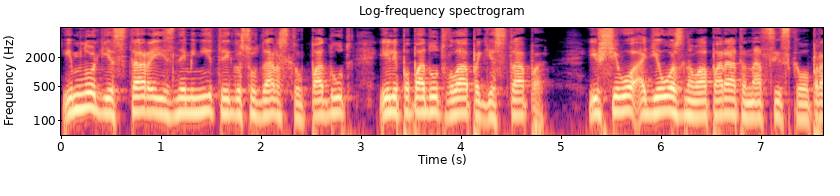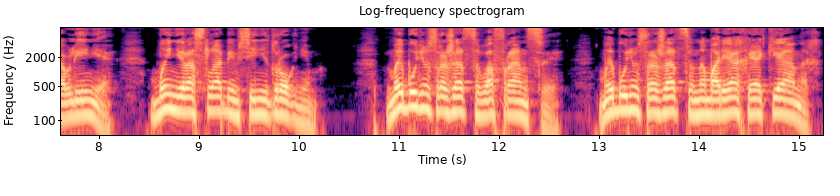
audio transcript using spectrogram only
и многие старые и знаменитые государства падут или попадут в лапы гестапо и всего одиозного аппарата нацистского правления, мы не расслабимся и не дрогнем. Мы будем сражаться во Франции, мы будем сражаться на морях и океанах,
